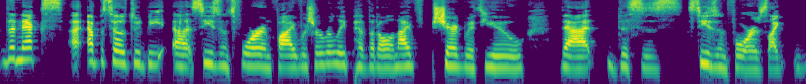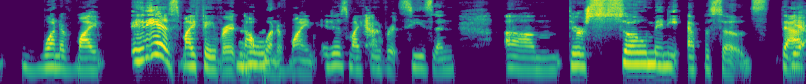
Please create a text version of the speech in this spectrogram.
the next uh, episodes would be uh, seasons four and five, which are really pivotal. And I've shared with you that this is season four is like one of my, it is my favorite, mm-hmm. not one of mine. It is my yeah. favorite season. Um, there's so many episodes that yeah.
